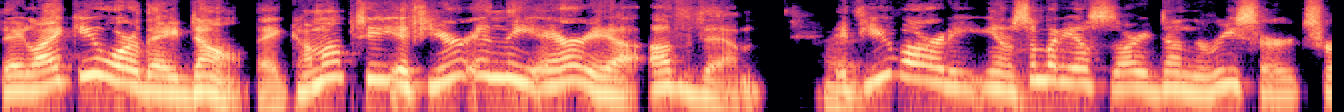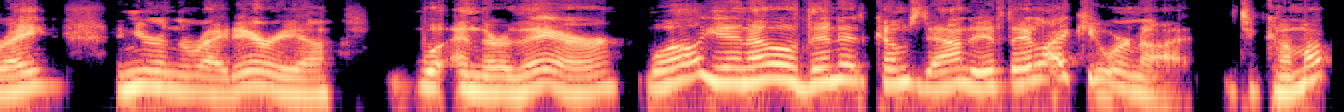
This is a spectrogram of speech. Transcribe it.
they like you or they don't. They come up to you if you're in the area of them Right. If you've already, you know, somebody else has already done the research, right? And you're in the right area, well, and they're there, well, you know, then it comes down to if they like you or not to come up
